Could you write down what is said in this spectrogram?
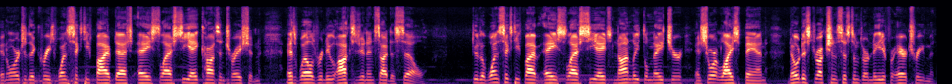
in order to decrease 165-A-C8 concentration, as well as renew oxygen inside the cell. Due to 165-A-C8's non-lethal nature and short lifespan, no destruction systems are needed for air treatment.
